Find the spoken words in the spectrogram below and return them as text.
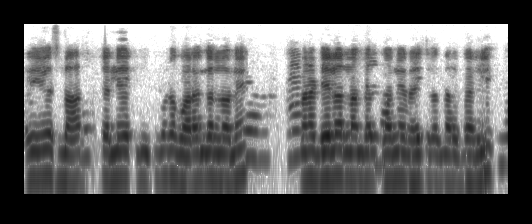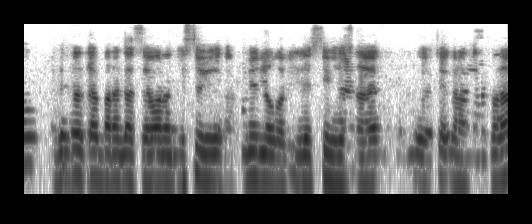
ప్రీవియస్ లాస్ట్ టెన్ ఇయర్స్ నుంచి కూడా వరంగల్లోనే మన డీలర్లందరూ కానీ రైతులందరూ కానీ అగ్రికల్చర్ పరంగా సేవలు అందిస్తూ వివిధ కంపెనీల్లో వర్క్ చేస్తూ వివిధ స్థాయి- అందరూ కూడా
